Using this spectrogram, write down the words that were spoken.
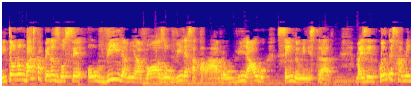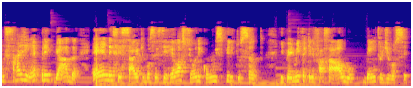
Então não basta apenas você ouvir a minha voz, ouvir essa palavra, ouvir algo sendo ministrado. Mas enquanto essa mensagem é pregada, é necessário que você se relacione com o Espírito Santo e permita que ele faça algo dentro de você.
